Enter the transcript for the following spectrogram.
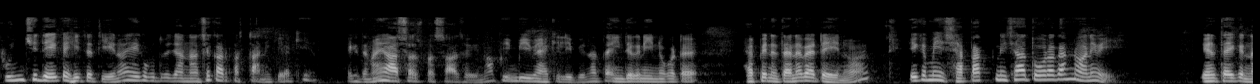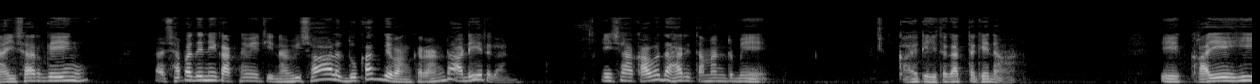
පුංචි දෙයක හිත තියෙනවා. ඒක බුදුරජාණන්සේ කර්මස්ථානයි කියලා කියනවා. ඒක තමයි ආස්වාස් ප්‍රසආස වෙනවා. පිම්බීම හැකිලි වෙනවා. නැත්නම් ඉඳගෙන ඉන්නකොට හැපෙන තැන වැටෙනවා. ඒක මේ සැපක් නිසා තෝරගන්නව නෙවෙයි. එනත ඒක නයිසර්ගයෙන් සැපදෙන එකක් නෙවෙයි තියෙන විශාල දුකක් ගෙවම් කරන්න අඩේට ගන්න. ඒ නිසා කවදා හරි Tamanට මේ කයට හිතගත්ත කෙනා ඒ කයෙහි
